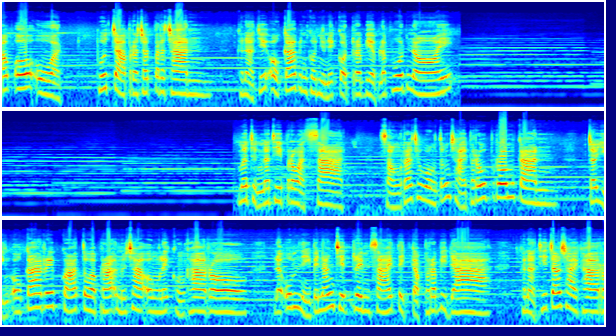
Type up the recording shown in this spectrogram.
อบโอ้อวดพูดจาประชดประชัน ขณะที่โอก้าเป็นคนอยู่ในกฎระเบียบและพูดน้อย เมื่อถึงนาทีประวัติศาสตร์สองราชวงศ์ต้องฉายพระรูปร่วมกัน เจ้าหญิงโอก้ารีบคว้าตัวพระอนุชาองค์เล็กของคาโร และอุ้มหนีไปนั่งชิดริมซ้ายติดกับพระบิดา ขณะที่เจ้าชายคาโร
